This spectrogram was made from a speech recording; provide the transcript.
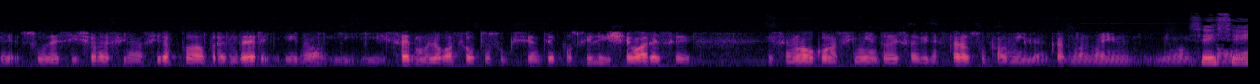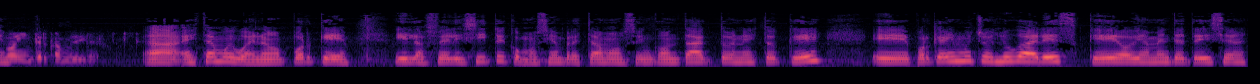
eh, sus decisiones financieras, pueda aprender y, ¿no? y, y ser lo más autosuficiente posible y llevar ese ese nuevo conocimiento de ese bienestar a su familia. Acá no, no hay ningún, Sí, no, sí. no hay intercambio de dinero. Ah, está muy bueno, porque y los felicito y como siempre estamos en contacto en esto que eh, porque hay muchos lugares que obviamente te dicen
